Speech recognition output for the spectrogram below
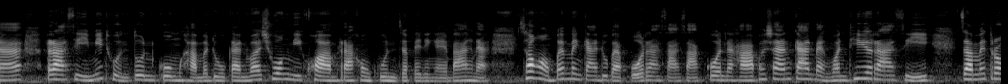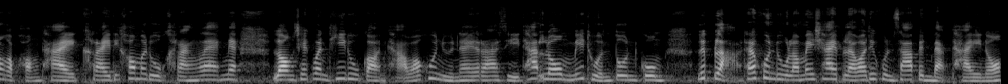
นะ ราศีมิถุนตุลกุมค่ะ มาดูกันว่าช่วงนี้ความรักของคุณจะเป็นยังไงบ้างนะ ช่องของเปิ้ลเป็นการดูแบบโหราศาสตร์สากลนะคะ เพราะฉะนั้นการแบ่งวันที่ราศีจะไม่ตรงกับของไทย ใครที่เข้ามาดูครั้งแรกเนี่ย ลองเช็ควันที่ดูก่อนค่ะว่าคุณอยู่ในราศีธาตุลมมิถุนตุลกุม หรือเปล่า ถ้าคุณดูแล้วไม่ใช่แปลว่าที่คุณทราบเป็นแบบไทยเนาะ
